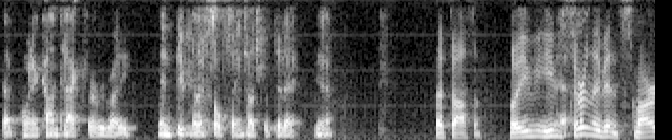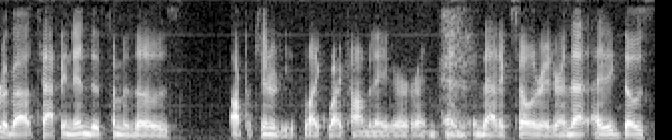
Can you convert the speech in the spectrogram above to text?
that point of contact for everybody and people that I still stay in touch with today. You know, that's awesome. Well, you've, you've yeah. certainly been smart about tapping into some of those opportunities like Y Combinator and, and, and, that accelerator. And that I think those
